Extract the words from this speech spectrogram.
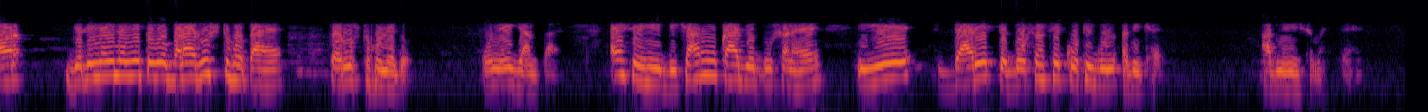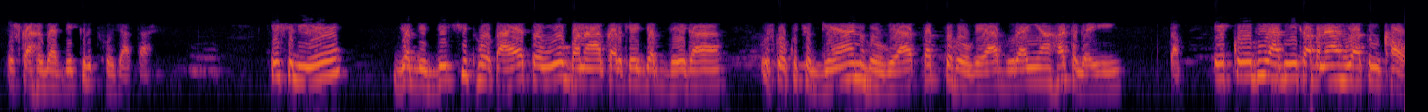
और यदि नहीं लगे तो वो बड़ा रुष्ट होता है तो रुष्ट होने दो। वो नहीं जानता है। ऐसे ही विचारों का जो दूषण है, ये डायरेक्ट दूषण से कोटि गुण अधिक है। आदमी नहीं समझते हैं। उसका हृदय विकृत हो जाता है। इसलिए जब दीक्षित होता है तो वो बना करके जब देगा, उसको कुछ ज्ञान हो गया, तत्व हो गया, बुराइयाँ हट गई एक क्रोधी आदमी का बनाया हुआ तुम खाओ।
